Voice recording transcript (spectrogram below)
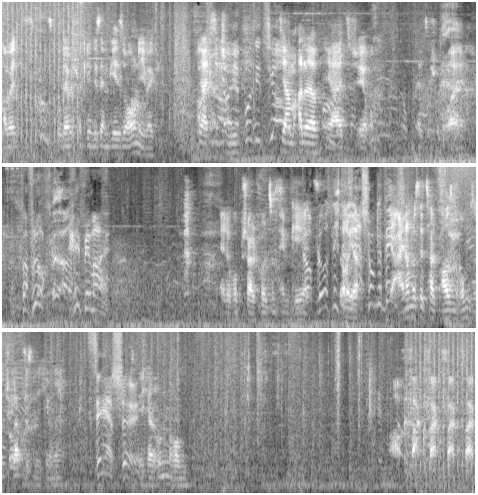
Aber jetzt, das Problem ist, wir kriegen das MG so auch nicht weg. Ja, jetzt sind schon Neue die, haben alle. Ja, jetzt ist eh rum. Jetzt ist schon frei. Verflucht! Hilf mir mal! Ey, der rupft halt voll zum MG jetzt. bloß nicht, Sorry, das ja. Ja, einer muss jetzt halt außen rum, sonst klappt das nicht, Junge. Sehr schön! Ich halt unten rum. Oh, fuck, fuck, fuck, fuck.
